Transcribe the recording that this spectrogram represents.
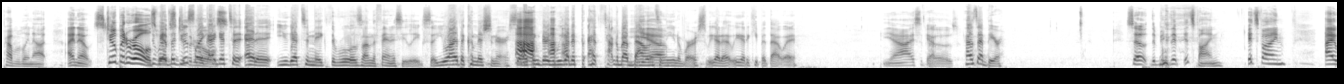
probably not. I know. Stupid rules. but just like I get to edit, you get to make the rules on the fantasy league. So you are the commissioner. So I think there's, we got to talk about balance yeah. in the universe. We gotta we gotta keep it that way. Yeah, I suppose. Yeah. How's that beer? So the, the, it's fine. It's fine. I,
